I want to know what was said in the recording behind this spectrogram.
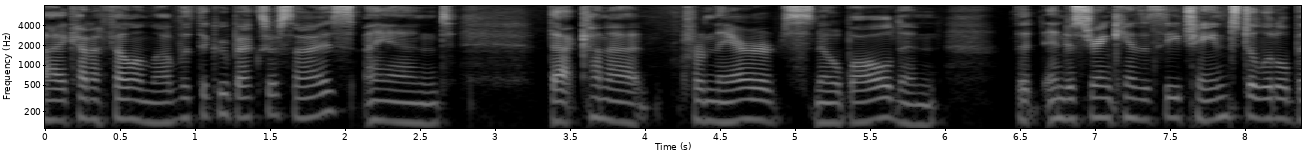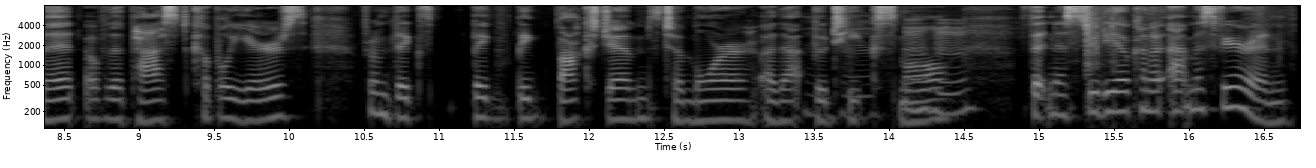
i kind of fell in love with the group exercise and that kind of from there snowballed and the industry in Kansas City changed a little bit over the past couple years from big big big box gyms to more of that boutique small fitness studio kind of atmosphere and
